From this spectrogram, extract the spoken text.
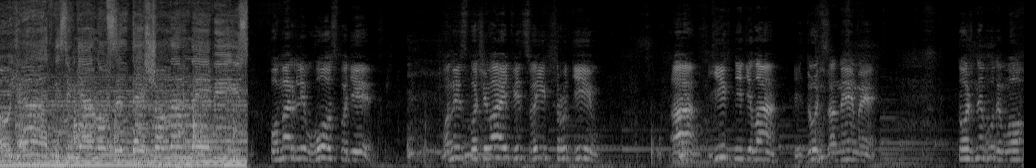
О, як незрівняно все те, що на небі. померлі в Господі. Вони спочивають від своїх трудів, а їхні діла йдуть за ними. Тож не будемо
